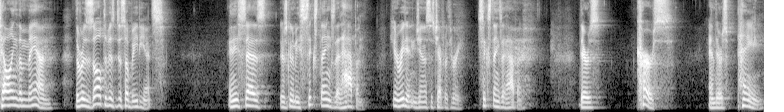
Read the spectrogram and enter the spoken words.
telling the man the result of his disobedience. And he says, There's going to be six things that happen. You can read it in Genesis chapter 3. Six things that happen there's curse, and there's pain,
